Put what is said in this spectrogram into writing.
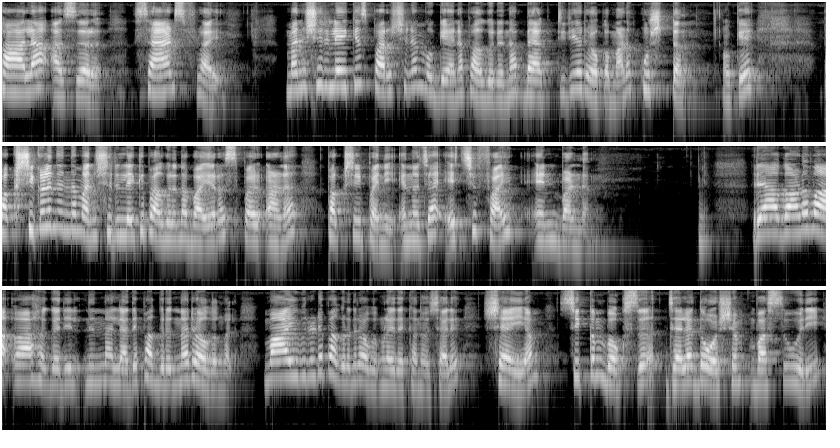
കാല അസർ സാൻഡ്സ് ഫ്ലൈ. മനുഷ്യരിലേക്ക് സ്പർശനം മുഖേന പകരുന്ന ബാക്ടീരിയ രോഗമാണ് കുഷ്ഠം. ഓക്കെ പക്ഷികളിൽ നിന്ന് മനുഷ്യരിലേക്ക് പകരുന്ന വൈറസ് ആണ് പക്ഷിപ്പനി. എന്ന് വെച്ചാൽ എച്ച് ഫൈവ് എൻ വണ് രാഗാണു വാഹകരിൽ നിന്നല്ലാതെ പകരുന്ന രോഗങ്ങൾ. വായുവിലൂടെ പകരുന്ന രോഗങ്ങൾ ഏതൊക്കെയാണെന്ന് വെച്ചാൽ ക്ഷയം ചിക്കൻ ബോക്സ് ജലദോഷം വസൂരി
